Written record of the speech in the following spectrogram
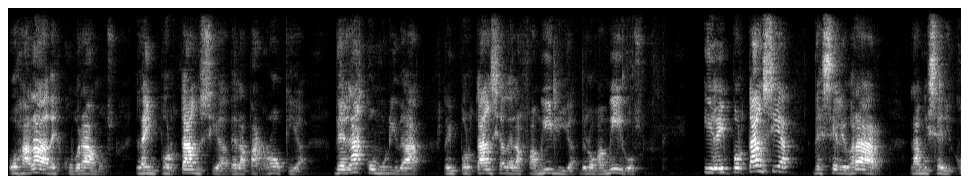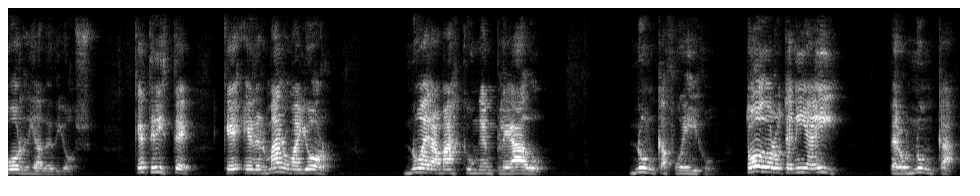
Ojalá descubramos la importancia de la parroquia, de la comunidad, la importancia de la familia, de los amigos y la importancia de celebrar la misericordia de Dios. Qué triste que el hermano mayor no era más que un empleado, nunca fue hijo, todo lo tenía ahí, pero nunca,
